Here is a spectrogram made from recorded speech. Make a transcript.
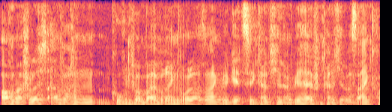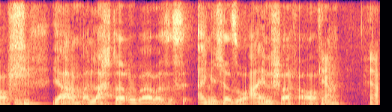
Auch mal vielleicht einfach einen Kuchen vorbeibringen oder sagen, wie geht's Ihnen? Kann ich Ihnen irgendwie helfen? Kann ich Ihnen was einkaufen? ja, man lacht darüber, aber es ist eigentlich ja so einfach auch. Ja. Ne? Ja,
